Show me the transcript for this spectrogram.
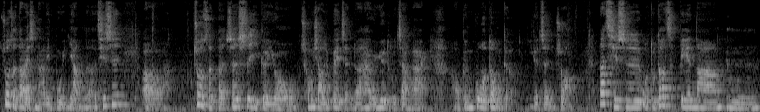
作者到底是哪里不一样呢？其实，呃，作者本身是一个有从小就被诊断还有阅读障碍，哦，跟过动的一个症状。那其实我读到这边呢，嗯，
